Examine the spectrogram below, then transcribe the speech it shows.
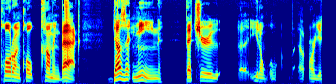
quote unquote coming back doesn't mean that you're uh, you know or you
